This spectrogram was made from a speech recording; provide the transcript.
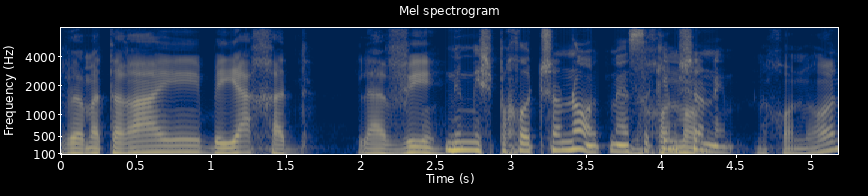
והמטרה היא ביחד להביא ממשפחות שונות, מעסקים נכון שונים. מאוד, נכון מאוד.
